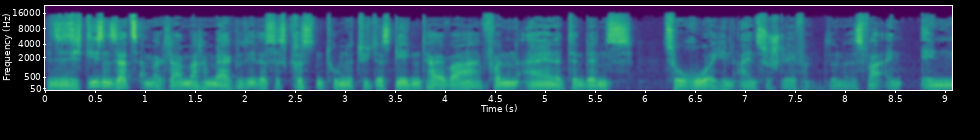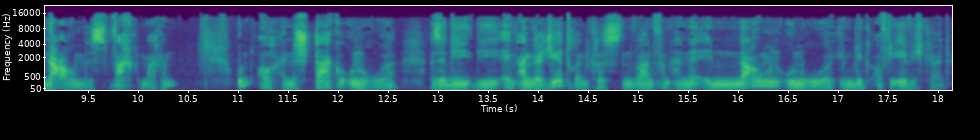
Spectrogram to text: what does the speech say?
Wenn Sie sich diesen Satz einmal klar machen, merken Sie, dass das Christentum natürlich das Gegenteil war von einer Tendenz zur Ruhe hin einzuschläfern, sondern es war ein enormes Wachmachen und auch eine starke Unruhe. Also die, die engagierteren Christen waren von einer enormen Unruhe im Blick auf die Ewigkeit.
